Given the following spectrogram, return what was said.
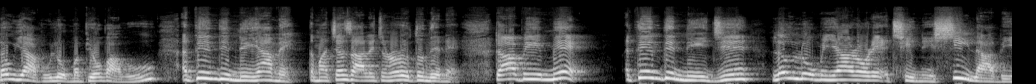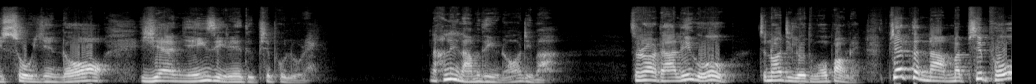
လုပ်ရဘူးလို့မပြောပါဘူးအသင့်အသင့်နေရမယ်တမန်ကျမ်းစာလည်းကျွန်တော်တို့သွန်သင်တယ်ဒါပေမဲ့ အသင့်အသင့်နေခြင်းလုပ်လို့မရတော့တဲ့အခြေအနေရှိလာပြီဆိုရင်တော့ရန်ငိမ့်စေတဲ့သူဖြစ်ဖို့လိုတယ်နားလည်လားမသိဘူးနော်ဒီမှာဆိုတော့ဒါလေးကိုကျွန်တော်ဒီလိုသဘောပေါက်တယ်ပြဿနာမဖြစ်ဖို့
